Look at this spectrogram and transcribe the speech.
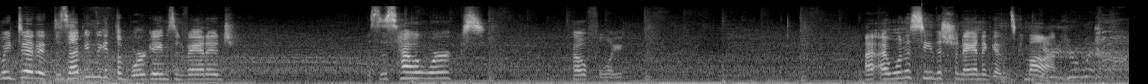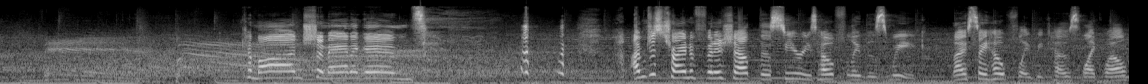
We did it! Does that mean we get the War Games advantage? Is this how it works? Hopefully. I, I want to see the shenanigans. Come on. Come on, shenanigans! I'm just trying to finish out this series, hopefully, this week. I say hopefully because, like, well,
